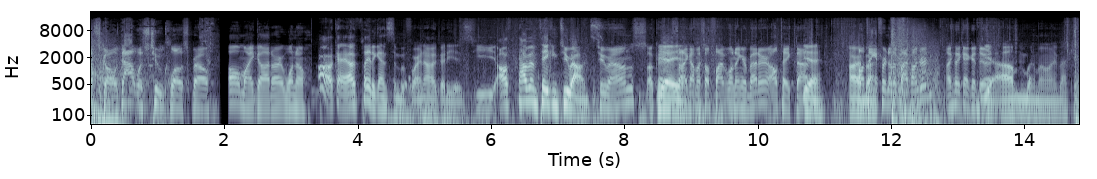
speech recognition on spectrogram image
Let's go. That was too close, bro. Oh my god, alright, 1-0. Oh, okay. I've played against him before. I know how good he is. He. I'll have him taking two rounds. Two rounds? Okay, Yeah, so yeah. I got myself 5-1 or better. I'll take that. Yeah. All right. I'll bet. take it for another 500. I think I could do it. Yeah, I'm winning my money back here.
